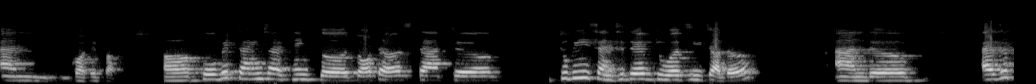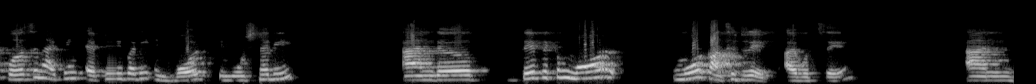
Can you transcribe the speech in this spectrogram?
and got it published. Uh, COVID times, I think, uh, taught us that uh, to be sensitive towards each other. And uh, as a person, I think everybody involved emotionally and uh, they become more more considerate, I would say. And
